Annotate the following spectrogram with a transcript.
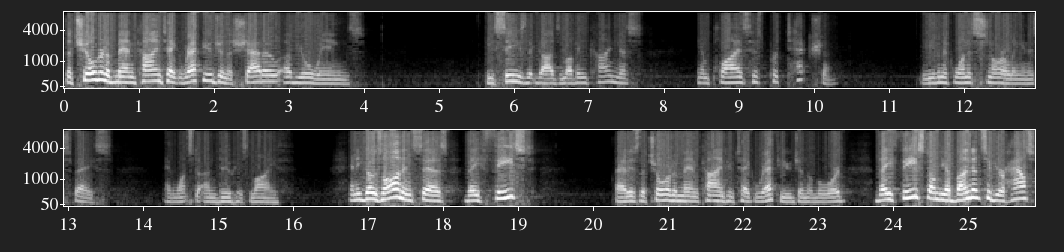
The children of mankind take refuge in the shadow of your wings. He sees that God's loving kindness implies his protection, even if one is snarling in his face and wants to undo his life. And he goes on and says, they feast, that is the children of mankind who take refuge in the Lord. They feast on the abundance of your house.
